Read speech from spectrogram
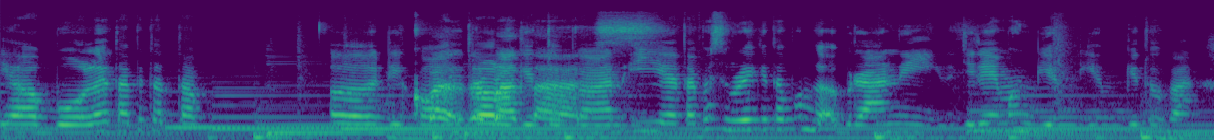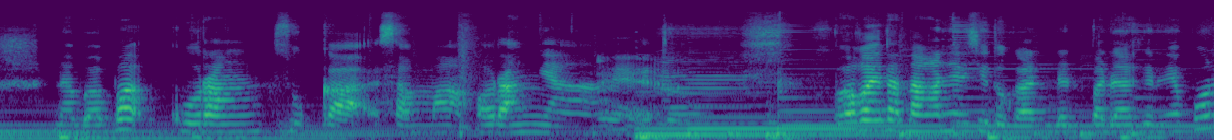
ya boleh tapi tetap eh, dikontrol Batas. gitu kan iya tapi sebenarnya kita pun nggak berani gitu jadi emang diam-diam gitu kan nah bapak kurang suka sama orangnya pokoknya tantangannya di situ kan dan pada akhirnya pun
